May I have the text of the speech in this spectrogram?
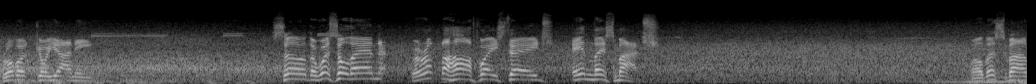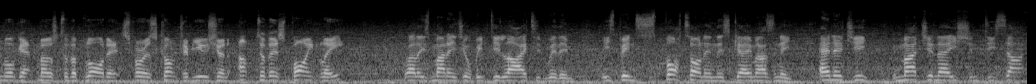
Robert Gojani. So the whistle then, we're at the halfway stage in this match. Well, this man will get most of the plaudits for his contribution up to this point, Lee. Well, his manager will be delighted with him. He's been spot on in this game, hasn't he? Energy, imagination, desire.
